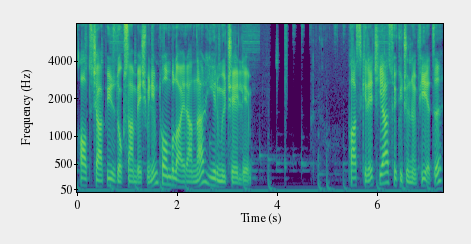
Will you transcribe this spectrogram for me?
6x195 milim tombul ayranlar 23.50. Pas yağ sökücünün fiyatı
